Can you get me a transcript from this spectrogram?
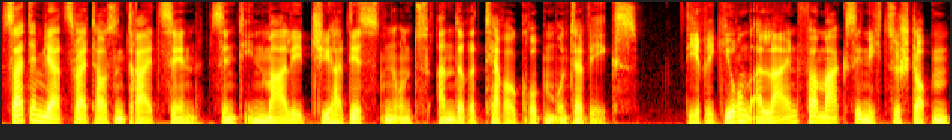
Seit dem Jahr 2013 sind in Mali Dschihadisten und andere Terrorgruppen unterwegs. Die Regierung allein vermag sie nicht zu stoppen.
